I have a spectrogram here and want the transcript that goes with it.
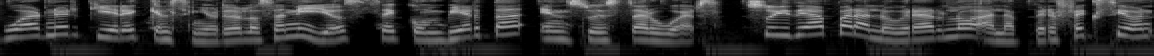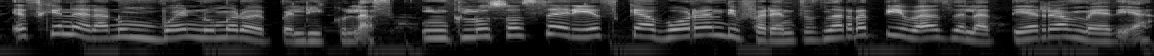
Warner quiere que El Señor de los Anillos se convierta en su Star Wars. Su idea para lograrlo a la perfección es generar un buen número de películas, incluso series que abordan diferentes narrativas de la Tierra Media.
